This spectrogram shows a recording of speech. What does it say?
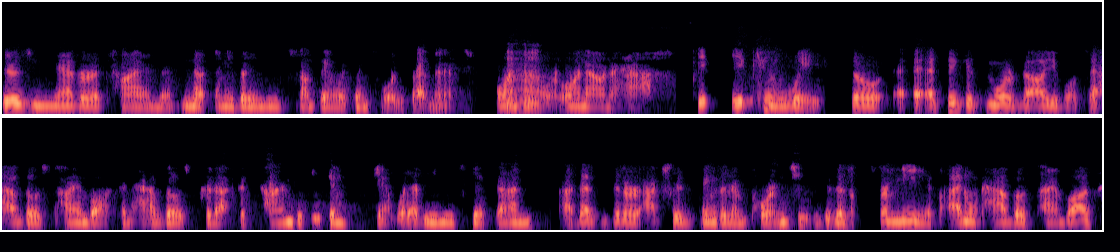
There's never a time that no, anybody needs something within 45 minutes or an mm-hmm. hour or an hour and a half. It, it can wait. So I think it's more valuable to have those time blocks and have those productive times that you can get whatever you need to get done uh, that, that are actually the things that are important to you. Because if, for me, if I don't have those time blocks,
